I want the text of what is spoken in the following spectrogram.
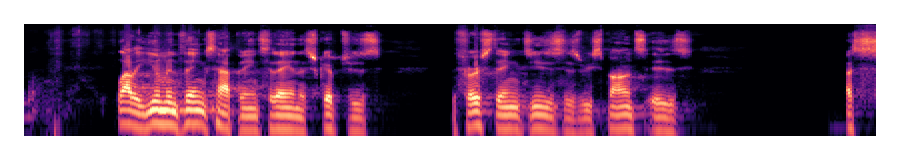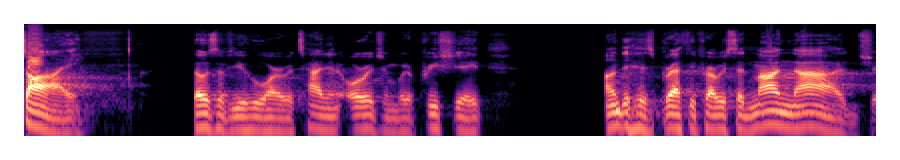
A lot of human things happening today in the scriptures. The first thing, Jesus' response is a sigh. Those of you who are of Italian origin would appreciate. Under his breath, he probably said, Manage,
